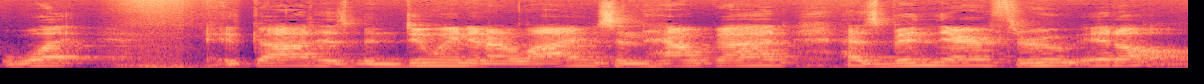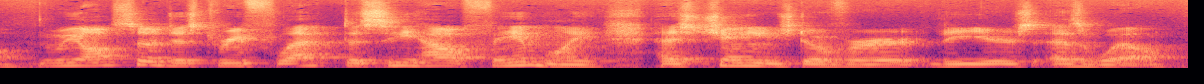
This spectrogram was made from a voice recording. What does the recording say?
what God has been doing in our lives and how God has been there through it all. We also just reflect to see how family has changed over the years as well.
